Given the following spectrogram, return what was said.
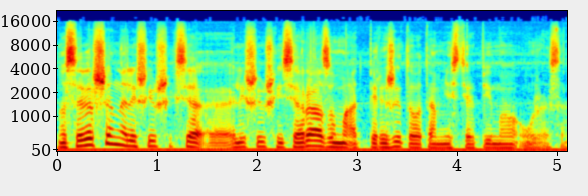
но совершенно лишившийся, э, лишившийся разума от пережитого там нестерпимого ужаса.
